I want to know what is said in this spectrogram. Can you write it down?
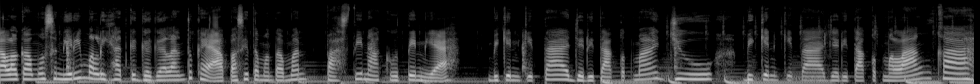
kalau kamu sendiri melihat kegagalan tuh kayak apa sih teman-teman? Pasti nakutin ya bikin kita jadi takut maju, bikin kita jadi takut melangkah,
